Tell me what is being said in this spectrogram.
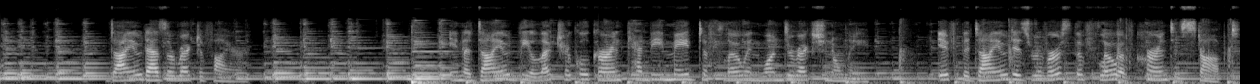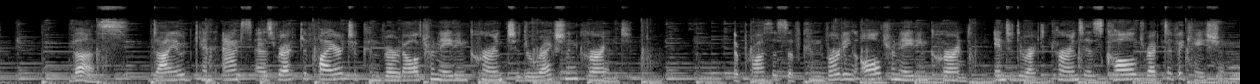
Diode as a rectifier. In a diode the electrical current can be made to flow in one direction only. If the diode is reversed the flow of current is stopped. Thus, diode can act as rectifier to convert alternating current to direction current. The process of converting alternating current into direct current is called rectification.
